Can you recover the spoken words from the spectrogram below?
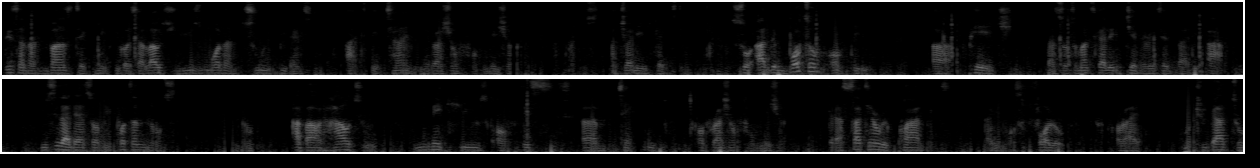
This is an advanced technique because it allows you to use more than two ingredients at a time in a ration formulation and it's actually effective. So at the bottom of the uh, page that's automatically generated by the app, you see that there are some important notes you know, about how to make use of this um, technique of ration formulation. There are certain requirements that you must follow, all right, with regard to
